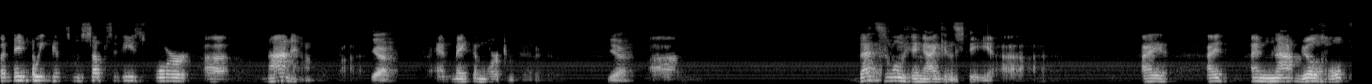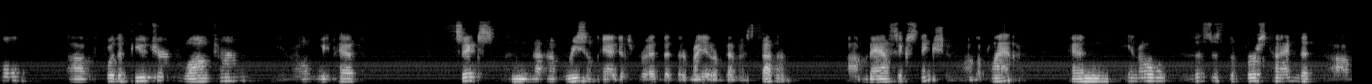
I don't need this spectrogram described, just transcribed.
but maybe we can get some subsidies for uh, non-animal products Yeah. and make them more competitive. Yeah. Um, that's the only thing I can see. Uh, I, I, I'm not real hopeful uh, for the future, long term. You know, we've had six, and uh, recently I just read that there may have been a seventh uh, mass extinction on the planet. And, you know, this is the first time that um,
